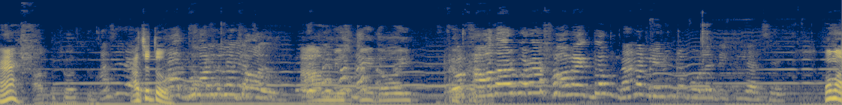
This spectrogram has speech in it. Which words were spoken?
হ্যাঁ আছে? আছে তো? আম মিষ্টি দই। খাওয়া দাওয়ার পরে সব একদম না না মেনুটা বলে দিই কি আছে। ও মা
